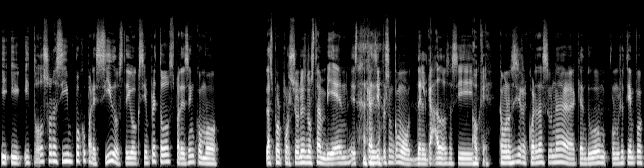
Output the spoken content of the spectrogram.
Y, y, y todos son así un poco parecidos, te digo, siempre todos parecen como las proporciones no están bien, es- casi siempre son como delgados, así. Ok. Como no sé si recuerdas una que anduvo por mucho tiempo,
